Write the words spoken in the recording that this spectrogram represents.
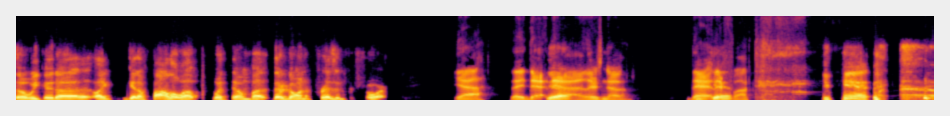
so we could uh like get a follow up with them, but they're going to prison for sure. yeah, they did. Yeah. Yeah. there's no. They're they're fucked. You can't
